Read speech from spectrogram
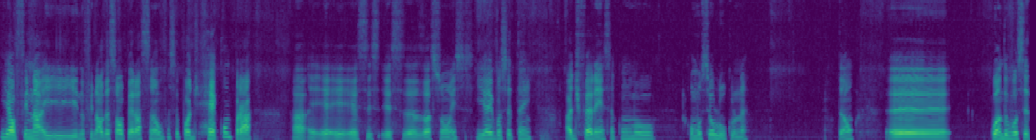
e ao final e no final dessa operação você pode recomprar a, esses, essas ações e aí você tem a diferença como, como o seu lucro, né? Então, é, quando você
